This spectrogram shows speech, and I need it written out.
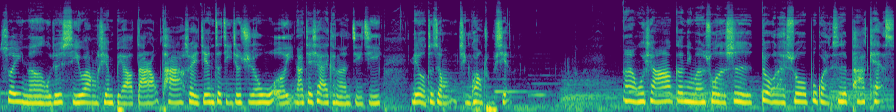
所以呢，我就希望先不要打扰他，所以今天这集就只有我而已。那接下来可能几集。也有这种情况出现。那我想要跟你们说的是，对我来说，不管是 podcast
